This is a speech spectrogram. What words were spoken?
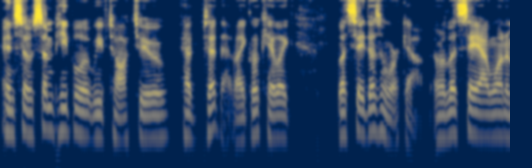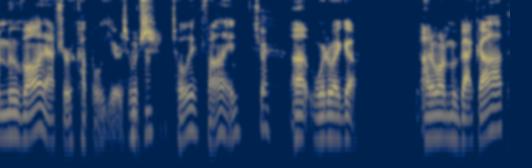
And so some people that we've talked to have said that, like, okay, like let's say it doesn't work out, or let's say I want to move on after a couple of years, which is totally fine. Sure. Uh, where do I go? I don't want to move back up,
